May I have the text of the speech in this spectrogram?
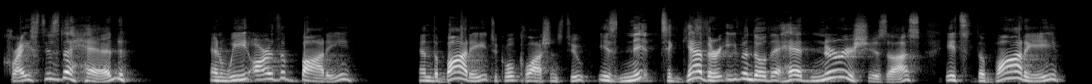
Christ is the head and we are the body. And the body, to quote Colossians 2, is knit together, even though the head nourishes us. It's the body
